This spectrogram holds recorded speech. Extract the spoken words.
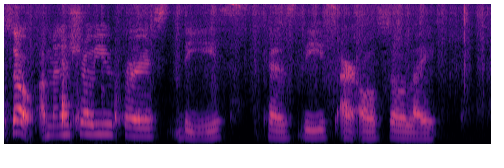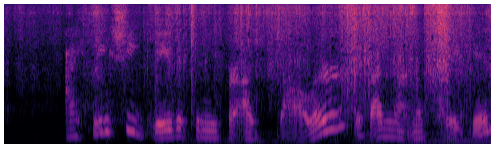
So, I'm going to show you first these. Because these are also like... I think she gave it to me for a dollar, if I'm not mistaken.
